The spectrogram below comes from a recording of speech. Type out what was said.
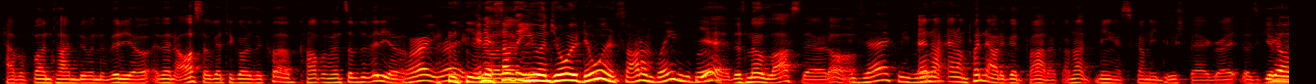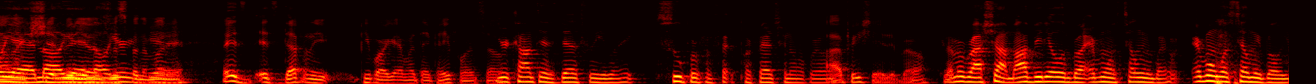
have a fun time doing the video, and then also get to go to the club, compliments of the video. Right, right. And it's what I something you enjoy doing, so I don't blame you, bro. Yeah, there's no loss there at all. Exactly, bro. And, I, and I'm putting out a good product. I'm not being a scummy douchebag, right? That's giving Yo, out yeah, like shit no, yeah, videos no, just for the money. It's it's definitely people are getting what they pay for. So Your content's definitely like super prof- professional, bro. I appreciate it, bro. Cause I remember I shot my videos, bro. Everyone's telling me, bro. Everyone was telling me, bro,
